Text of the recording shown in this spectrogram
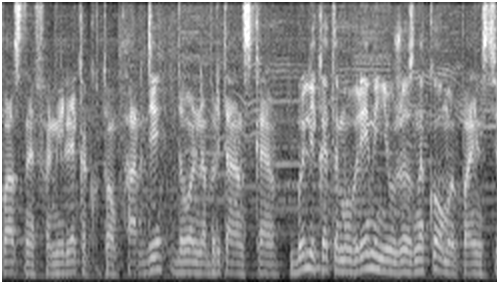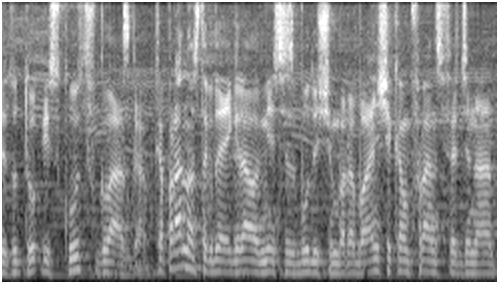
классная фамилия, как у Том Харди, довольно британская, были к этому времени уже знакомы по Институту искусств Глазго. Капранос тогда играл вместе с будущим барабанщиком Франц Фердинанд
